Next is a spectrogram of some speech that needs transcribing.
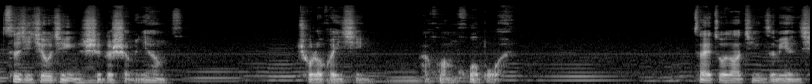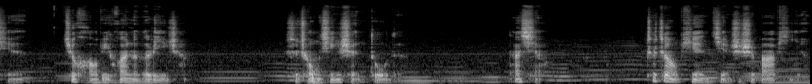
自己究竟是个什么样子，除了灰心。还惶惑不安。再坐到镜子面前，就好比换了个立场，是重新审度的。他想，这照片简直是扒皮啊！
